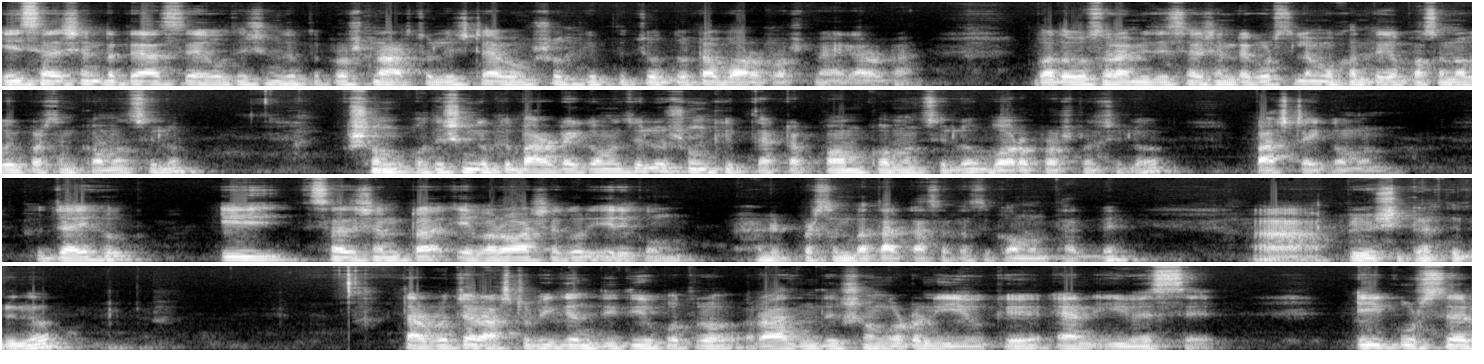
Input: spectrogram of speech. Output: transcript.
এই সাজেশনটাতে আছে অতি সংক্ষিপ্ত প্রশ্ন আটচল্লিশটা এবং সংক্ষিপ্ত চোদ্দটা, বড় প্রশ্ন এগারোটা। গত বছর আমি যে সাজেশনটা করছিলাম, ওখান থেকে পঁচানব্বই পার্সেন্ট কমন ছিল। অতি সংক্ষিপ্ত বারোটাই কমন ছিল, সংক্ষিপ্ত একটা কম কমন ছিল, বড় প্রশ্ন ছিল, পাঁচটাই কমন তো যাই হোক, এই সাজেশনটা এবারও আশা করি এরকম হান্ড্রেড পার্সেন্ট বা তার কাছাকাছি কমন থাকবে। প্রিয় শিক্ষার্থীবৃন্দ, তারপর হচ্ছে রাষ্ট্রবিজ্ঞান দ্বিতীয় পত্র, রাজনৈতিক সংগঠন ইউকে অ্যান্ড ইউএসএ এই কোর্সের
